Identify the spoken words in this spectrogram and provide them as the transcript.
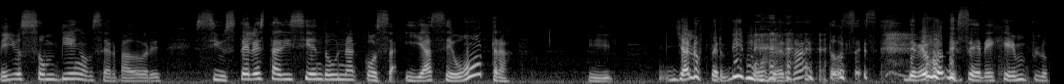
Ellos son bien observadores. Si usted le está diciendo una cosa y hace otra, eh, ya los perdimos, ¿verdad? Entonces debemos de ser ejemplo,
